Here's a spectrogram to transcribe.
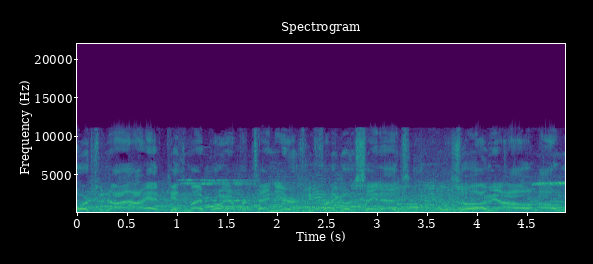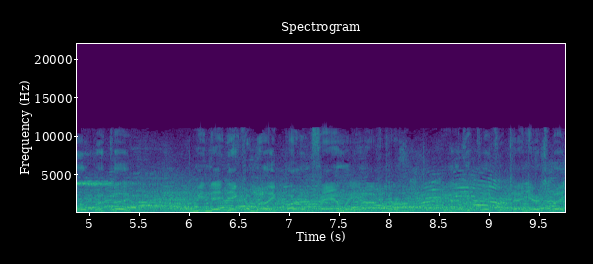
fortunate. I, I have kids in my program for 10 years before they go to St. Ed's. So, I mean, I'll, I'll work with the, I mean, they, they come really part of the family you know, after you know, the kids for 10 years. But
